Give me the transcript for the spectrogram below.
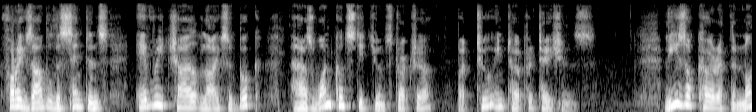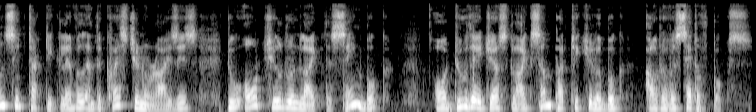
For example, the sentence, every child likes a book, has one constituent structure, but two interpretations. These occur at the non-syntactic level and the question arises, do all children like the same book or do they just like some particular book out of a set of books?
